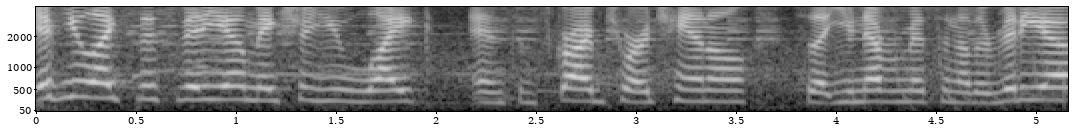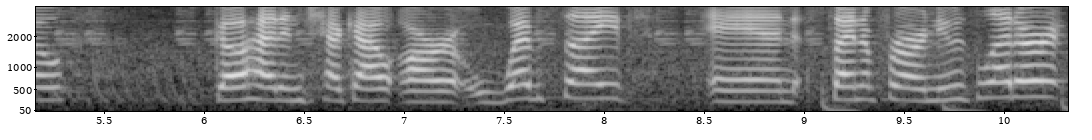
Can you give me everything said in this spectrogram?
If you liked this video, make sure you like and subscribe to our channel so that you never miss another video. Go ahead and check out our website, and sign up for our newsletter.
